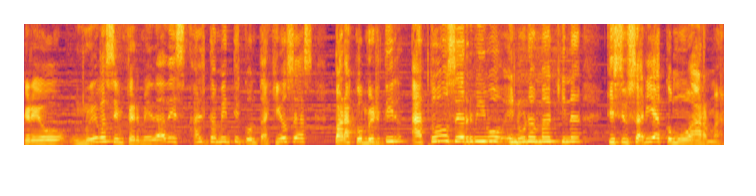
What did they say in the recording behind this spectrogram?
Creó nuevas enfermedades altamente contagiosas para convertir a todo ser vivo en una máquina que se usaría como arma.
